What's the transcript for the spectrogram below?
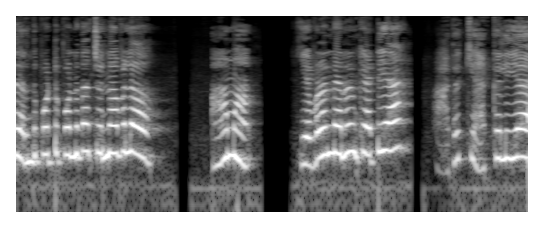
திறந்து போட்டு போனதா சொன்னாவளோ? ஆமா. எவ்வளவு நேரம் கேட்டியா? அத கேட்கலையே.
